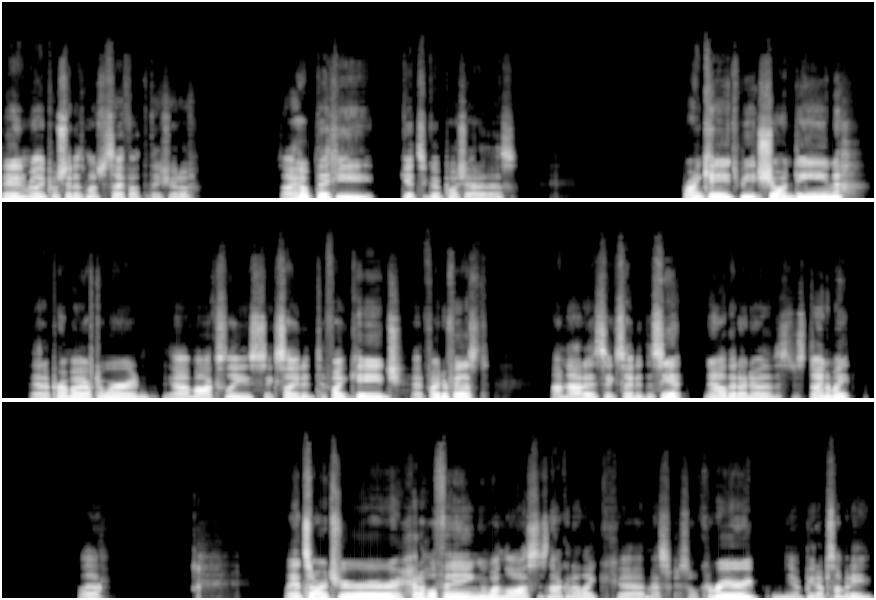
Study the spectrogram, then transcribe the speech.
they didn't really push it as much as I thought that they should have. So I hope that he gets a good push out of this. Brian Cage beat Shawn Dean. They had a promo afterward. Uh, Moxley's excited to fight Cage at Fighter Fest. I'm not as excited to see it now that I know that it's just dynamite. Blah. Lance Archer had a whole thing. One loss is not going to like uh, mess up his whole career. He you know, beat up somebody,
